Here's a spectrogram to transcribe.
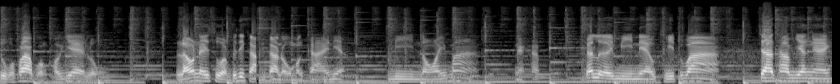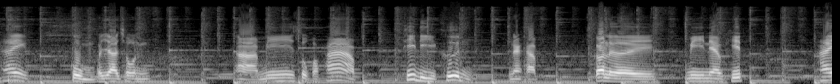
สุขภาพของเขาแย่ลง แล้วในส่วนพฤติกรรมการออกกำลังกายเนี่ยมีน้อยมากนะครับ ก็เลยมีแนวคิดว่าจะทำยังไงให้ กลุ่มประชาชนามีสุขภาพที่ดีขึ้นนะครับ ก็เลยมีแนวคิดให้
